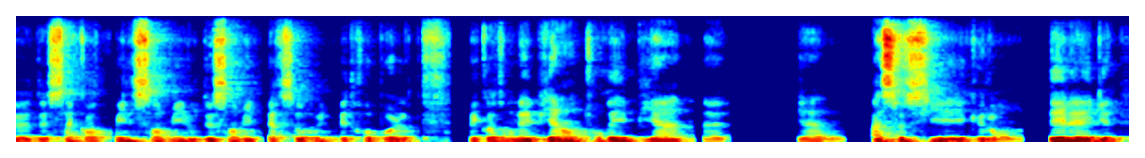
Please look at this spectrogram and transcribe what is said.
de de 50 000-100 000 ou 200 000 personnes une métropole, mais quand on est bien entouré, bien, bien associé et que l'on délègue,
